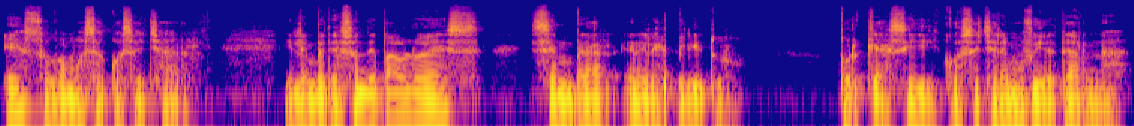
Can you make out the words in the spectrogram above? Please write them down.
eso vamos a cosechar. Y la invitación de Pablo es sembrar en el Espíritu, porque así cosecharemos vida eterna.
